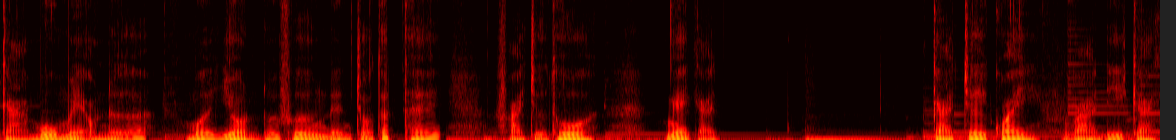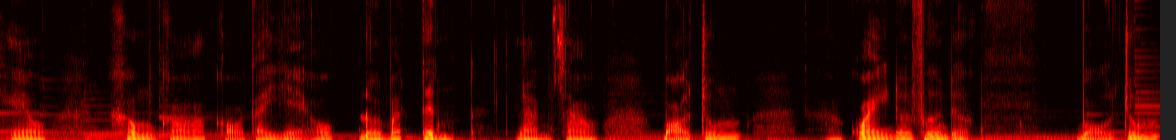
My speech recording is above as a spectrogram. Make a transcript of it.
cả mu mẹo nữa mới dồn đối phương đến chỗ thất thế phải chịu thua ngay cả cả chơi quay và đi cà kheo, không có cổ tay dẻ ốp, đôi mắt tinh, làm sao bỏ chúng à, quay đối phương được. Bộ chúng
